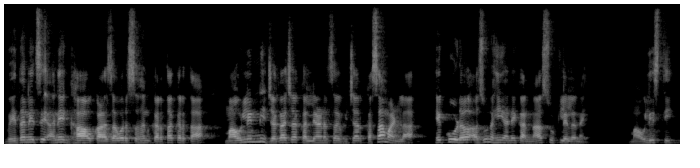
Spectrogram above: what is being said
वेदनेचे अनेक घाव काळजावर सहन करता करता माऊलींनी जगाच्या कल्याणाचा विचार कसा मांडला हे कोडं अजूनही अनेकांना सुटलेलं नाही. माऊलीच ती.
